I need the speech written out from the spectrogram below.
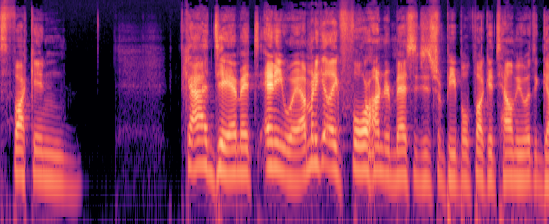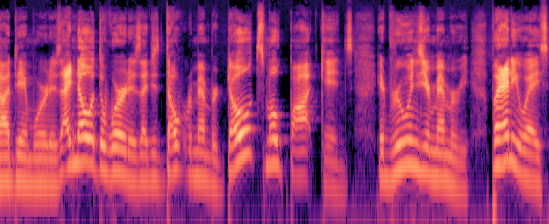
fucking God damn it. Anyway, I'm gonna get like 400 messages from people fucking telling me what the goddamn word is. I know what the word is. I just don't remember. Don't smoke pot, kids. It ruins your memory. But anyways,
